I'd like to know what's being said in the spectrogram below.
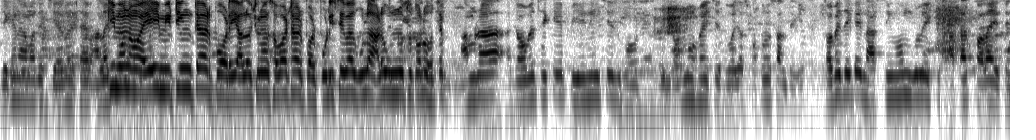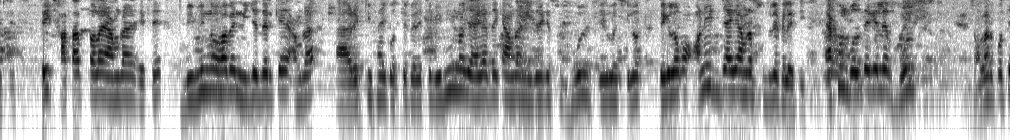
যেখানে আমাদের চেয়ারম্যান সাহেব আলাদা কি মনে হয় এই মিটিংটার পর এই আলোচনা সভাটার পর পরিষেবাগুলো আরও উন্নততর হতে আমরা যবে থেকে পিএনএইচের জন্ম হয়েছে দু হাজার সতেরো সাল থেকে, তবে থেকে নার্সিংহোমগুলো একটি ছাতার তলায় এসেছে। সেই ছাতার তলায় আমরা এসে বিভিন্নভাবে নিজেদেরকে আমরা রেকটিফাই করতে পেরেছি। বিভিন্ন জায়গা থেকে আমরা নিজেদেরকে ভুল যেগুলো ছিল, সেগুলোকে অনেক জায়গায় আমরা শুধরে ফেলেছি। এখন বলতে গেলে ভুল চলার পথে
